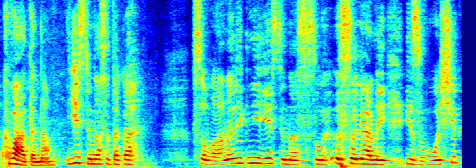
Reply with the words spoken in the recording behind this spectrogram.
хватить нам. Є у нас така сова на вікні, є у нас соляний ізвозчик.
